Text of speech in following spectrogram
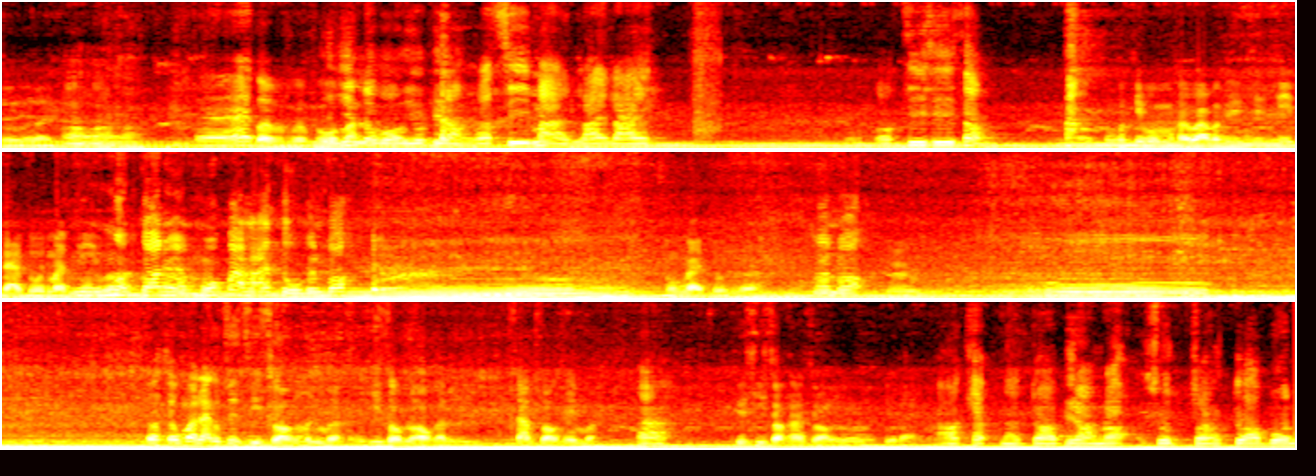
ตัวเลยอ่าอ่าอ่าเออก่อนผมเดี๋ยวยินเราบอกอยู่พี่น้องว่าสีมาหลายหลายออกที่สีซ้ผมก็คิดว่ามันเคยว่ามันที่ที่สามตัวมาที่ำงวดก้อนเนี่ยหกมาหลายตัวเป็นบ่ลงหลายตัวเลยมันบ่อืมโอ้ ก็สมมาแล้วก็ซื้อที่สองมันบ่ที่สองมันออกกันสามสองเห็นบ่อ่าคือที่สองหาสองเท่าไหร่เอาแคปหน้าจอพี่น้องเนาะชุดสองตัวบน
